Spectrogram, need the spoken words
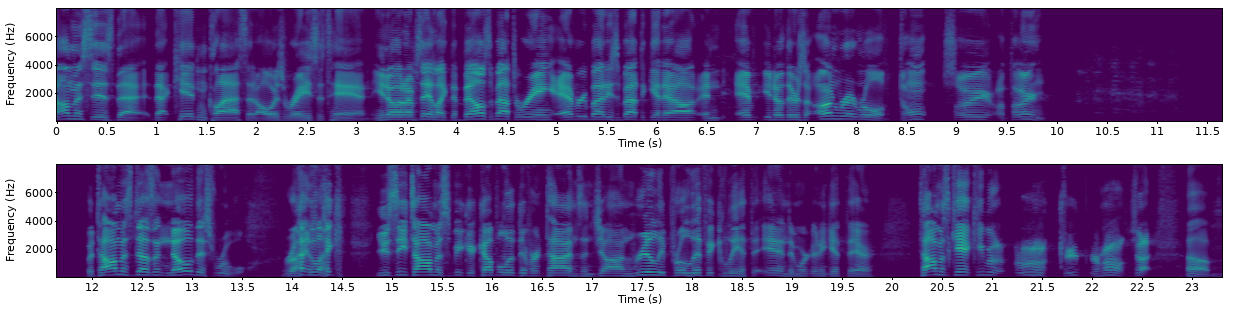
Thomas is that, that kid in class that always raised his hand. You know what I'm saying? Like the bell's about to ring, everybody's about to get out, and ev- you know there's an unwritten rule of don't say a thing. but Thomas doesn't know this rule, right? Like you see Thomas speak a couple of different times, and John really prolifically at the end, and we're going to get there. Thomas can't keep it, keep your mouth shut. Um,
